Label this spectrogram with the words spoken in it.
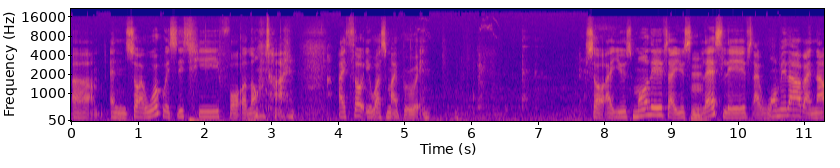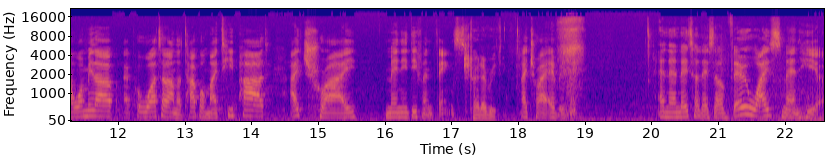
um, and so I worked with this tea for a long time. I thought it was my brewing. So I use more leaves, I use less leaves, I warm it up, I not warm it up, I put water on the top of my teapot. I try many different things. She tried everything. I try everything. And then later there's a very wise man here.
